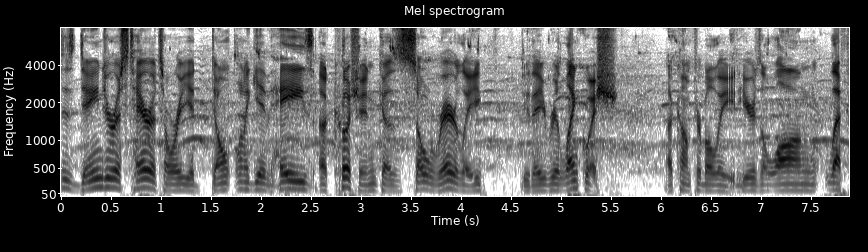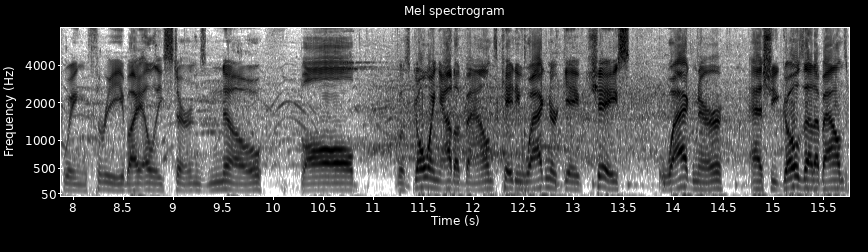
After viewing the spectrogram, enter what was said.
is dangerous territory. You don't want to give Hays a cushion because so rarely do they relinquish a comfortable lead. Here's a long left wing three by Ellie Stearns. No. Ball was going out of bounds. Katie Wagner gave chase. Wagner, as she goes out of bounds,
